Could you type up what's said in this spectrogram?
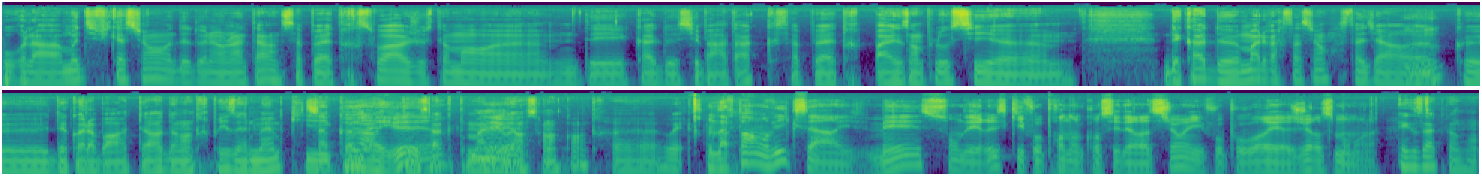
pour la modification des données en interne, ça peut être soit justement euh, des cas de cyberattaque, ça peut être par exemple aussi euh, des cas de malversation, c'est-à-dire euh, Mhm. que des collaborateurs de l'entreprise elle-même qui Ça peut commettent arriver, des hein. actes malveillants à l'encontre. euh, oui, On n'a pas envie que ça arrive, mais ce sont des risques qu'il faut prendre en considération et il faut pouvoir réagir à ce moment-là. exactement.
